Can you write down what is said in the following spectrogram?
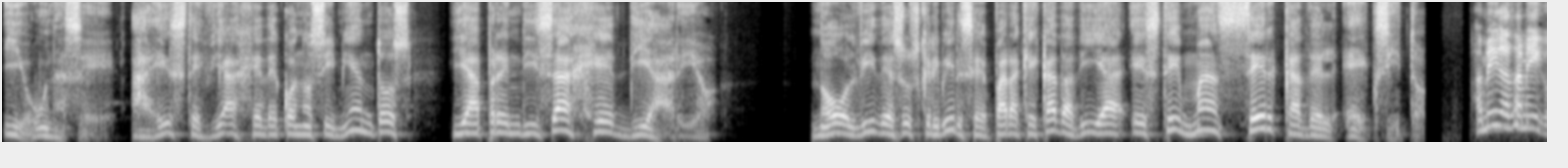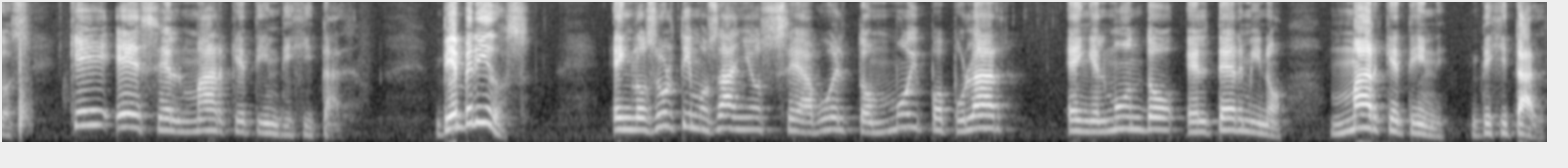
y únase a este viaje de conocimientos y aprendizaje diario. No olvide suscribirse para que cada día esté más cerca del éxito. Amigas, amigos, ¿qué es el marketing digital? Bienvenidos. En los últimos años se ha vuelto muy popular en el mundo el término marketing digital.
